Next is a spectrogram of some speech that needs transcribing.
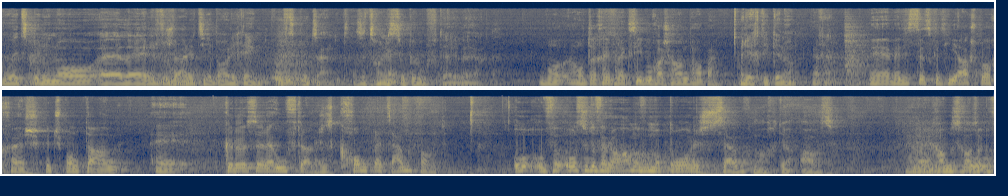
Und jetzt bin ich noch äh, Lehrer für schwer erziehbare Kinder, 50 Prozent. Also jetzt kann ich es super aufteilen. Ja. Wo, oder ein bisschen flexibel kannst handhaben. Richtig, genau. Ja. Ja. Wenn du das gerade hier angesprochen hast, gerade spontan, äh, größeren Auftrag, ist es komplett selber gebaut? Oh, außer der Rahmen vom Motor ist es selber gemacht, ja, alles. Äh, kann man also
